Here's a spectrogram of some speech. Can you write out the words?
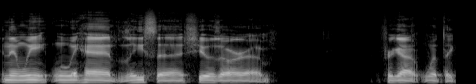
and then we when we had Lisa, she was our um, I forgot what the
